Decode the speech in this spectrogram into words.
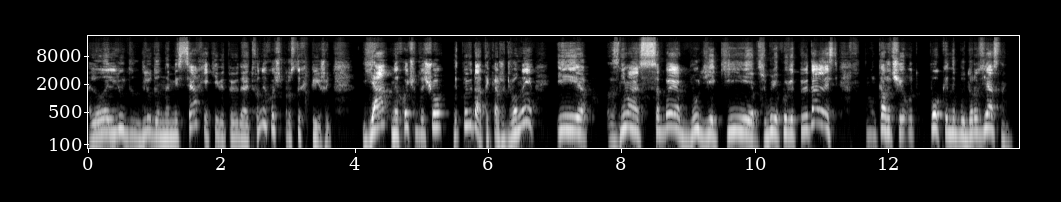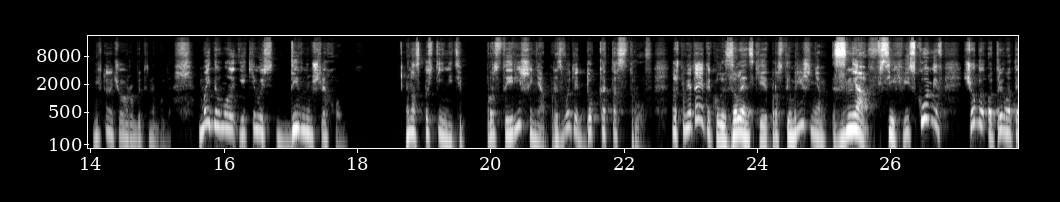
Але люди, люди на місцях, які відповідають, вони хочуть простих рішень. Я не хочу за що відповідати, кажуть вони, і знімають з себе будь-які будь-яку відповідальність, кажучи, от поки не буде роз'яснень, ніхто нічого робити не буде. Ми йдемо якимось дивним шляхом. У нас постійні ці прості рішення призводять до катастроф. Ну ж пам'ятаєте, коли Зеленський простим рішенням зняв всіх військомів, щоб отримати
